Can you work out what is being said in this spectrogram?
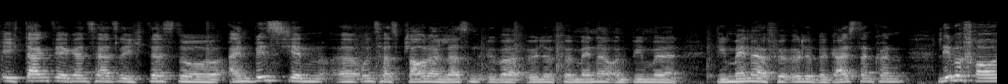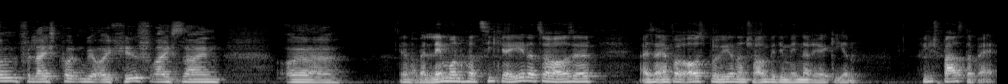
ich danke dir ganz herzlich, dass du ein bisschen äh, uns hast plaudern lassen über Öle für Männer und wie wir die Männer für Öle begeistern können. Liebe Frauen, vielleicht konnten wir euch hilfreich sein. Äh, Genau, weil Lemon hat sicher jeder zu Hause. Also einfach ausprobieren und schauen, wie die Männer reagieren. Viel Spaß dabei.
